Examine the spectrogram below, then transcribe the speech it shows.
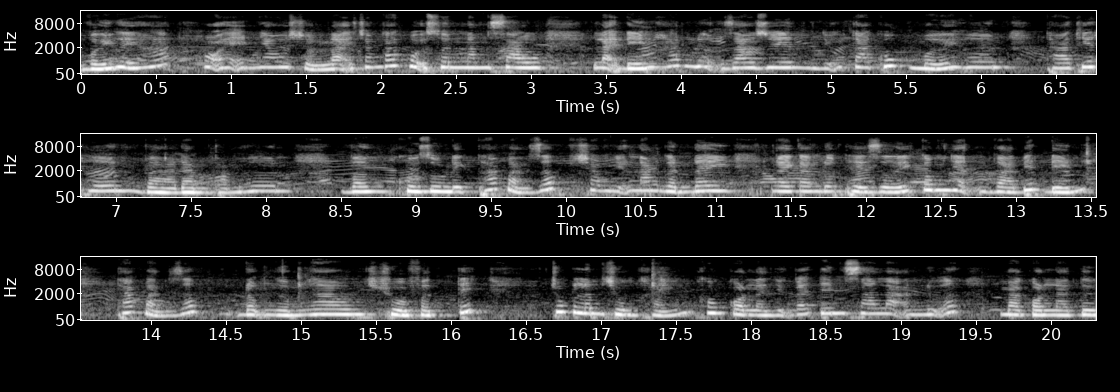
Với người hát, họ hẹn nhau trở lại trong các hội xuân năm sau. Lại đến hát lượn giao duyên, những ca khúc mới hơn, tha thiết hơn và đầm thắm hơn. Vâng khu du lịch thác bản dốc trong những năm gần đây ngày càng được thế giới công nhận và biết đến. Thác bản dốc, động ngầm ngao, chùa phật tích Trúc Lâm Trùng Khánh không còn là những cái tên xa lạ nữa mà còn là từ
